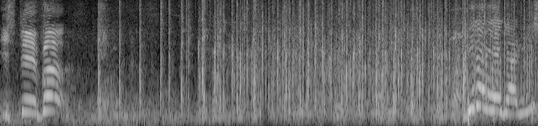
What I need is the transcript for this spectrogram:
istifa. bir araya gelmiş,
